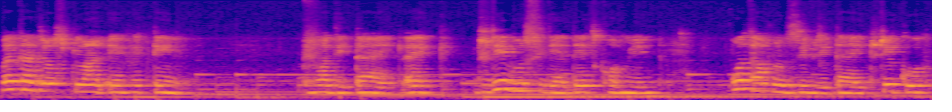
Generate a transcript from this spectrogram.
Why can't they just plan everything before they die? Like, do they even see their death coming? What happens if they die? Do they go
